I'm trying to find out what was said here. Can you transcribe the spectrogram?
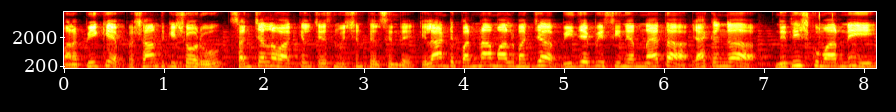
మన పీకే ప్రశాంత్ కిషోర్ సంచలన వ్యాఖ్యలు చేసిన విషయం తెలిసిందే. ఇలాంటి పరిణామాల మధ్య బీజేపీ సీనియర్ నేత ఏకంగా నితీష్ కుమార్ని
